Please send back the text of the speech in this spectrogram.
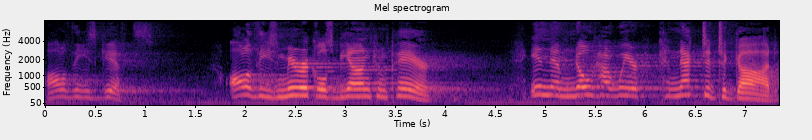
All of these gifts, all of these miracles beyond compare. In them, note how we are connected to God,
